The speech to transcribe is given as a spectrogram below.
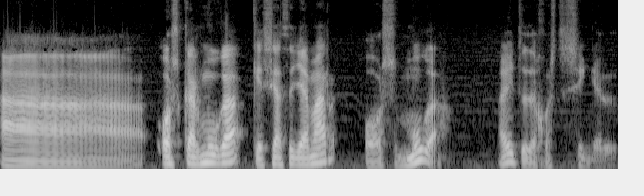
a Oscar Muga, que se hace llamar Osmuga. Ahí te dejo este single.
